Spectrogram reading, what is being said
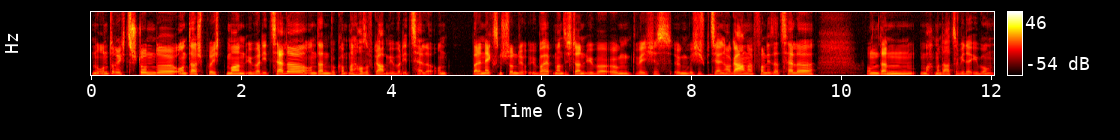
eine Unterrichtsstunde und da spricht man über die Zelle und dann bekommt man Hausaufgaben über die Zelle. Und bei der nächsten Stunde überhält man sich dann über irgendwelches, irgendwelche speziellen Organe von dieser Zelle und dann macht man dazu wieder Übungen.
